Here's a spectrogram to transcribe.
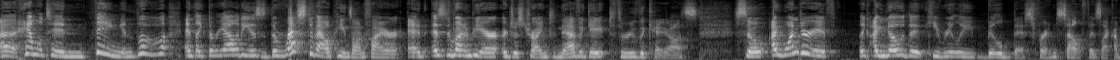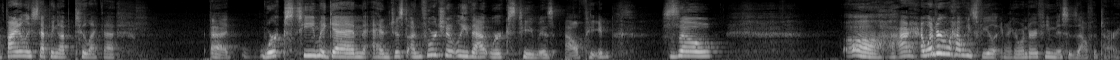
uh, Hamilton thing, and blah, blah, blah. And like the reality is, the rest of Alpine's on fire, and Esteban and Pierre are just trying to navigate through the chaos. So I wonder if like I know that he really billed this for himself as like I'm finally stepping up to like a uh, works team again, and just unfortunately, that works team is Alpine. So, oh, I, I wonder how he's feeling. Like, I wonder if he misses AlphaTauri.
